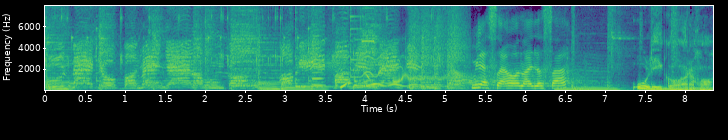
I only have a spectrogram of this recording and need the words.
Húzd meg jobban, menj el a munka, aki itt van, mindenki. Mi leszel, ha nagy leszel? Oligarha.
